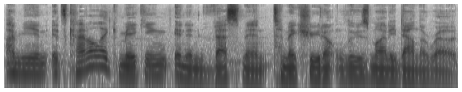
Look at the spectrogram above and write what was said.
I mean, it's kind of like making an investment to make sure you don't lose money down the road,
